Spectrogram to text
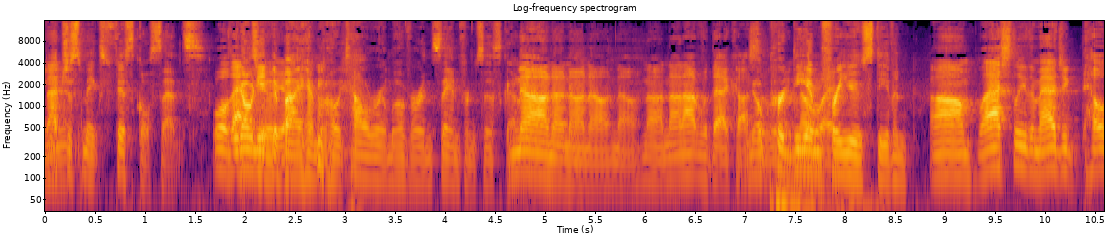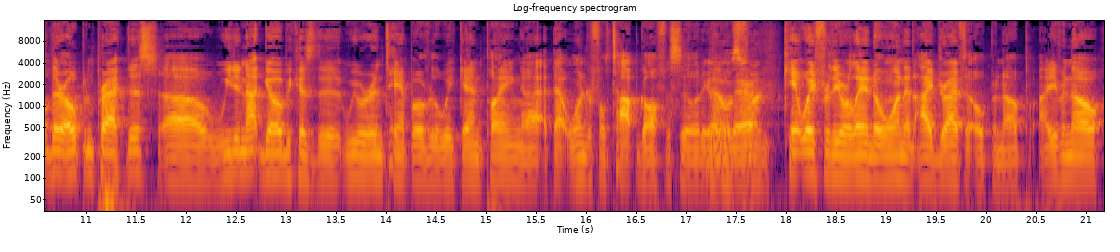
That just makes fiscal sense. Well, we that don't too, need to yeah. buy him a hotel room over in San Francisco. no, no, no, no, no, no, no, not with that cost. no per diem way. for you, Stephen. Um, lastly, the Magic held their open practice. Uh, we did not go because the, we were in Tampa over the weekend playing uh, at that wonderful Top Golf facility That over was there. fun. Can't wait for the Orlando one and I Drive to open up. Uh, even though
